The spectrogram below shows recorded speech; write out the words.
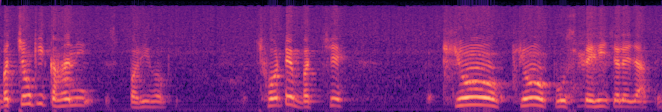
बच्चों की कहानी पढ़ी होगी। छोटे बच्चे क्यों क्यों पूछते ही चले जाते?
